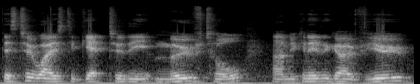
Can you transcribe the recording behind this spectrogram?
there's two ways to get to the move tool. Um, you can either go view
